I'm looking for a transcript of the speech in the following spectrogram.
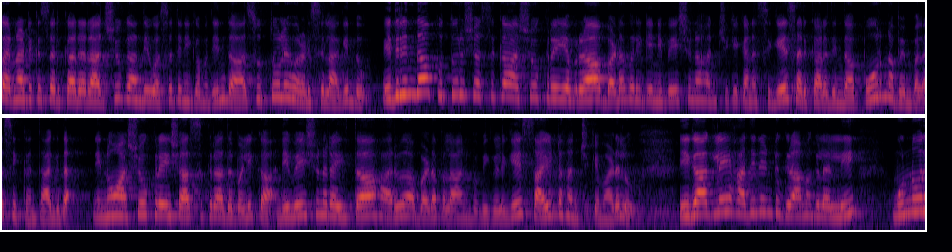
ಕರ್ನಾಟಕ ಸರ್ಕಾರ ರಾಜೀವ್ ಗಾಂಧಿ ವಸತಿ ನಿಗಮದಿಂದ ಸುತ್ತೋಲೆ ಹೊರಡಿಸಲಾಗಿದ್ದು, ಇದರಿಂದ ಪುತ್ತೂರು ಶಾಸಕ ಅಶೋಕ್ ರೈ ಅವರ ಬಡವರಿಗೆ ನಿವೇಶನ ಹಂಚಿಕೆ ಕನಸಿಗೆ ಸರ್ಕಾರದಿಂದ ಪೂರ್ಣ ಬೆಂಬಲ ಸಿಕ್ಕಂತಾಗಿದೆ. ಇನ್ನು ಅಶೋಕ್ ರೈ ಶಾಸಕರಾದ ಬಳಿಕ ನಿವೇಶನ ರಹಿತ ಅರ್ಹ ಬಡ ಫಲಾನುಭವಿಗಳಿಗೆ ಸೈಟ್ ಹಂಚಿಕೆ ಮಾಡಲು ಈಗಾಗಲೇ ಹದಿನೆಂಟು ಗ್ರಾಮಗಳಲ್ಲಿ ಮುನ್ನೂರ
